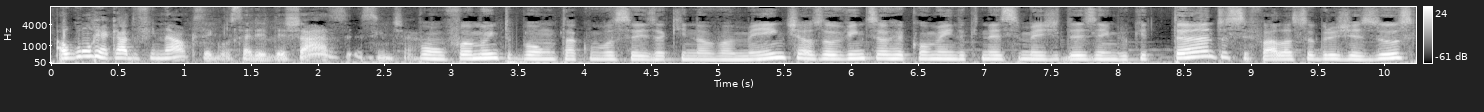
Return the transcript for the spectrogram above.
Algum recado final que você gostaria de deixar, Cintia? Bom, foi muito bom estar com vocês aqui novamente. Aos ouvintes eu recomendo que nesse mês de dezembro, que tanto se fala sobre Jesus,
